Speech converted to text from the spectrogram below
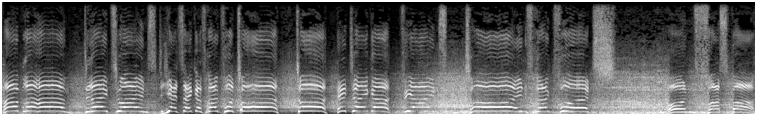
Abraham, 3 zu 1, jetzt Ecke Frankfurt, Tor, Tor, Hinteregger, 4-1, Unfassbar!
